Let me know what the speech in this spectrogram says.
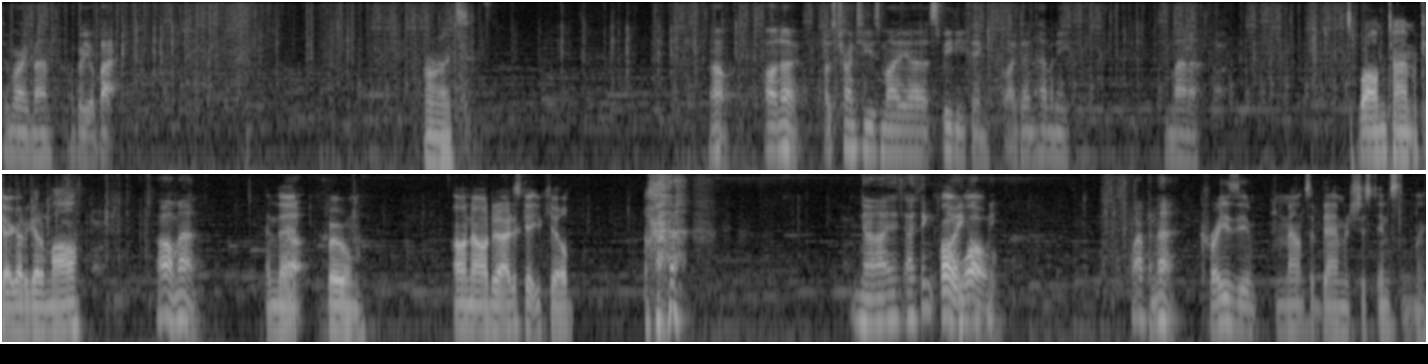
Don't worry, man. I've got your back. Alright. Oh, oh no. I was trying to use my uh, speedy thing, but I don't have any mana. It's bomb time. Okay, I gotta get them all. Oh man. And then, No. boom. Oh no, did I just get you killed? No, I, I think Oh, I whoa. got me. What happened there? Crazy amounts of damage just instantly.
